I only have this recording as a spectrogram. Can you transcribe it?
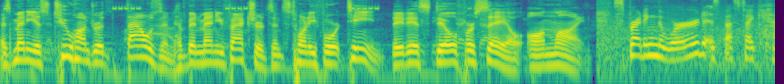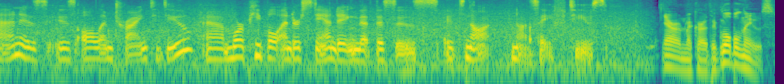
As many as 200,000 have been manufactured since 2014. It is still for sale online. Spreading the word as best I can is is all I'm trying to do. Uh, more people understanding that this is it's not not safe to use. Aaron MacArthur, Global News.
